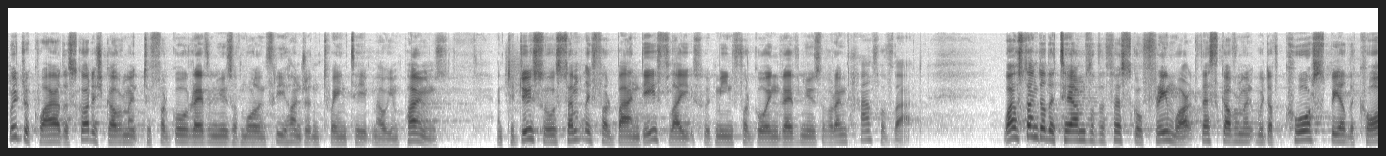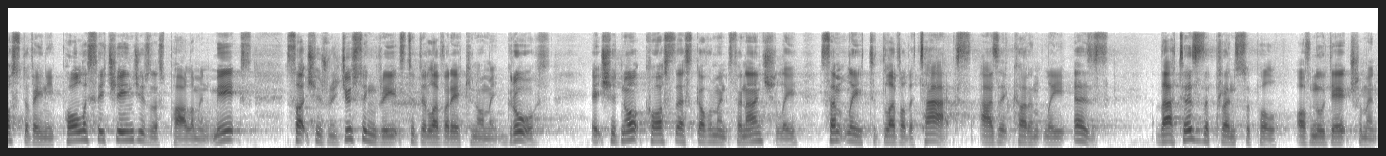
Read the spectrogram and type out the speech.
would require the Scottish Government to forgo revenues of more than £320 million. And to do so simply for Band A flights would mean forgoing revenues of around half of that. Whilst under the terms of the fiscal framework, this government would of course bear the cost of any policy changes this Parliament makes, such as reducing rates to deliver economic growth. It should not cost this government financially simply to deliver the tax as it currently is. That is the principle of no detriment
